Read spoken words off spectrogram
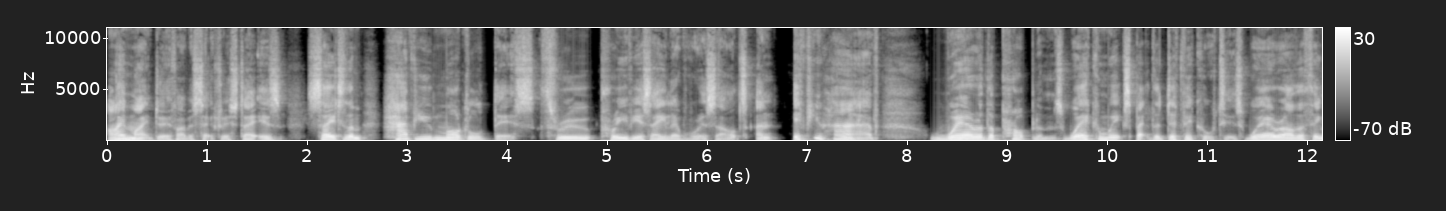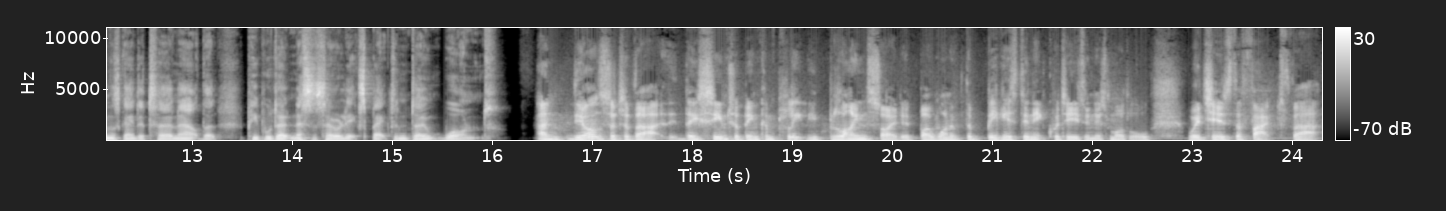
I might do if I was Secretary of State is say to them, have you modelled this through previous A level results? And if you have, where are the problems? Where can we expect the difficulties? Where are the things going to turn out that people don't necessarily expect and don't want? And the answer to that, they seem to have been completely blindsided by one of the biggest iniquities in this model, which is the fact that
